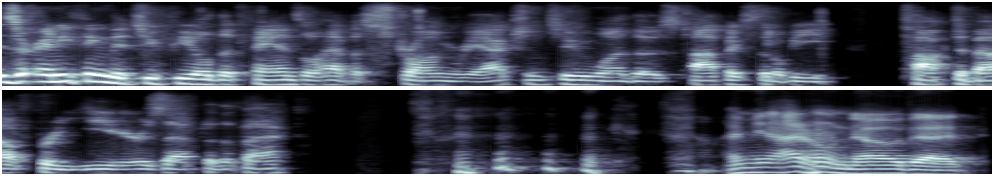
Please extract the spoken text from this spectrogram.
Is there anything that you feel that fans will have a strong reaction to? One of those topics that'll be talked about for years after the fact? I mean, I don't know that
